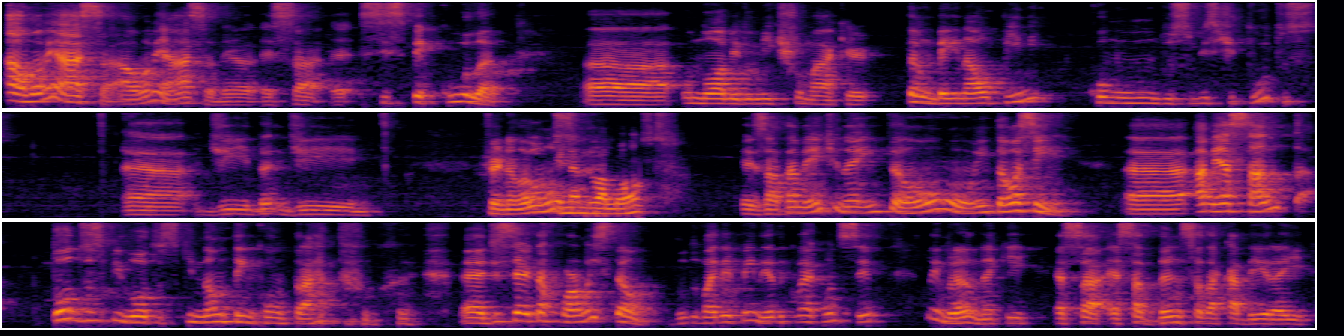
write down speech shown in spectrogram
há uma ameaça, há uma ameaça. Né? Essa, é, se especula uh, o nome do Mick Schumacher também na Alpine, como um dos substitutos uh, de, de Fernando Alonso. Fernando Alonso. Exatamente, né? Então, então assim, ameaçado tá, todos os pilotos que não têm contrato, de certa forma, estão. Tudo vai depender do que vai acontecer. Lembrando né, que essa, essa dança da cadeira aí,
